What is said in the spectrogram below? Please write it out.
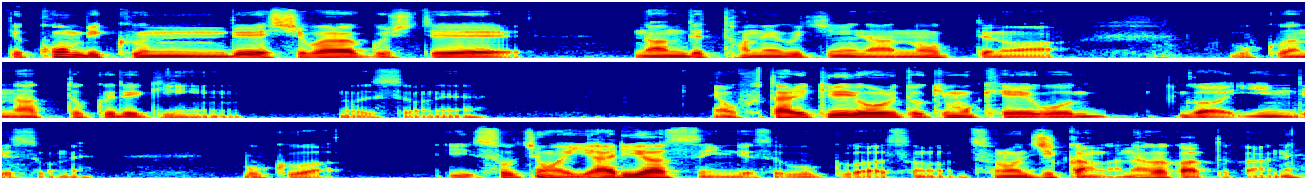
でコンビ組んでしばらくしてなんでタメ口になんのってのは僕は納得できんのですよね。2人きりでおる時も敬語がいいんですよね。僕は。そっちの方がやりやすいんですよ僕は。そのその時間が長かったからね。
